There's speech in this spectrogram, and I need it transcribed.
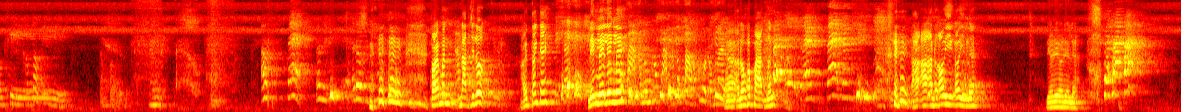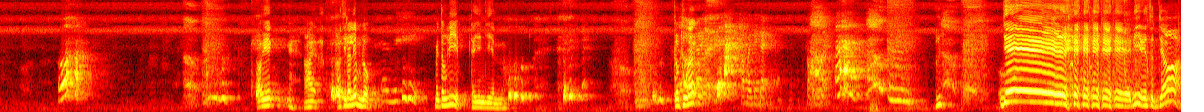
โอเคเขาบอกงต้องบอกเลยเอาแม่เอาดิเอปล่อยมันดับสิลูกเอาตั้งใจเลี้ยงเลยเลี้ยงเลยอารมณ์เข้าปากแล้วก็เป่าพูดออกมาอารมณ์เข้าปากเหมือนแม่แม่เอาเอาเอาอีกเอาอีกเลยเดี๋วเดี๋ยวเดี๋ยวเดี๋ยว เอาอีกเอาให้เอาทีละเล่มลูก ไม่ต้องรีบใจเย็นๆ เกือบถูกแล้วเข้าไปใกล้ๆเข้าไปใกล้เย้ นี่สุดยอด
